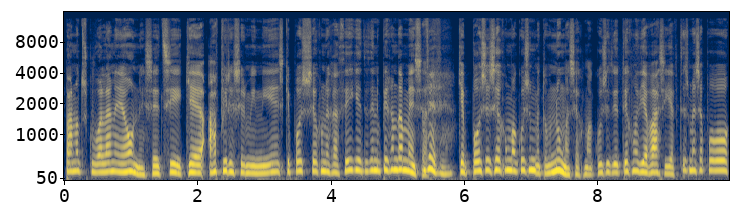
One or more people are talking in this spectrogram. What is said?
πάνω τους κουβαλάνε αιώνες, έτσι, και άπειρες ερμηνείες και πόσες έχουν χαθεί γιατί δεν υπήρχαν τα μέσα. Βέβαια. Και πόσες έχουμε ακούσει με το νου μας έχουμε ακούσει, διότι έχουμε διαβάσει για αυτές μέσα από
